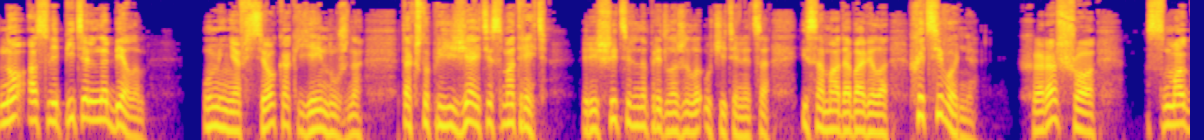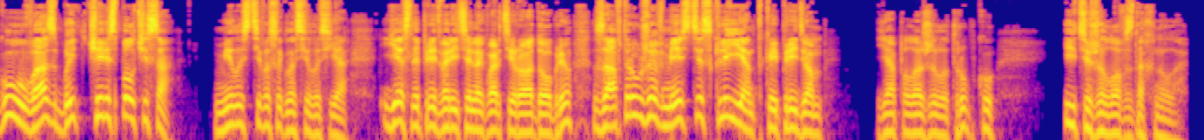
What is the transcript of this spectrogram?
но ослепительно белым. «У меня все, как ей нужно, так что приезжайте смотреть», — решительно предложила учительница и сама добавила «хоть сегодня». «Хорошо, смогу у вас быть через полчаса». Милостиво согласилась я. «Если предварительно квартиру одобрю, завтра уже вместе с клиенткой придем». Я положила трубку и тяжело вздохнула.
